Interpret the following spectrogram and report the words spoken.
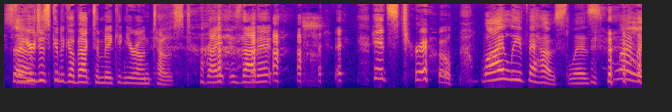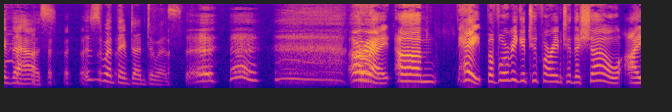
So, So you're just going to go back to making your own toast, right? Is that it? It's true. Why leave the house, Liz? Why leave the house? This is what they've done to us. All right. Um, hey, before we get too far into the show, I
